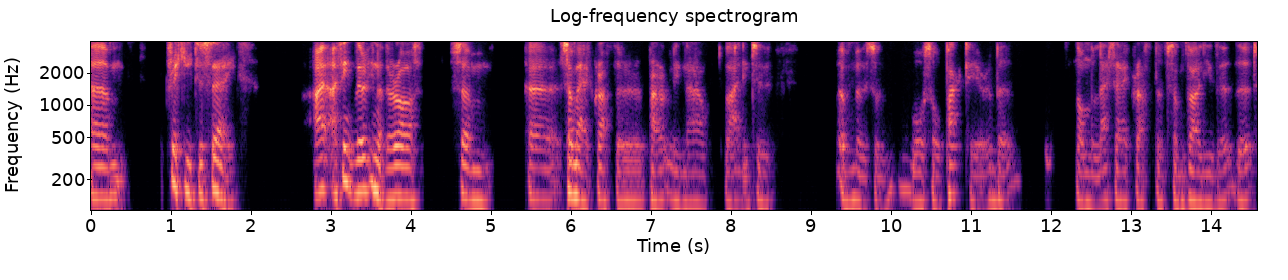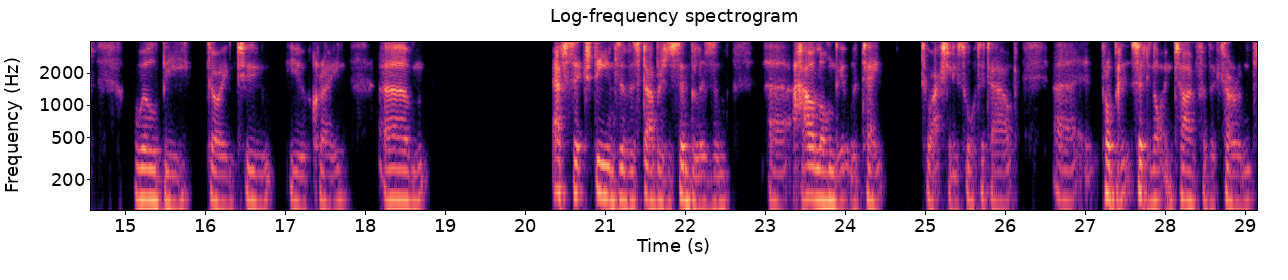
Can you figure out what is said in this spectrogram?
um, tricky to say. I, I, think there, you know, there are some uh, some aircraft that are apparently now likely to of the sort of Warsaw Pact era, but nonetheless aircraft of some value that that will be going to Ukraine. Um, F-16s have established a symbolism. Uh, how long it would take to actually sort it out? Uh, probably certainly not in time for the current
